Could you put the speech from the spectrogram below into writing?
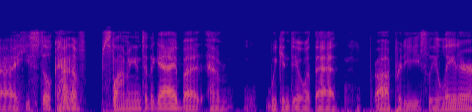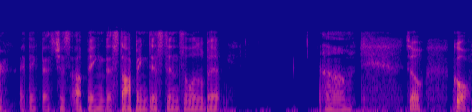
Uh, he's still kind of slamming into the guy, but um, we can deal with that uh, pretty easily later. I think that's just upping the stopping distance a little bit. Um, so, cool.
